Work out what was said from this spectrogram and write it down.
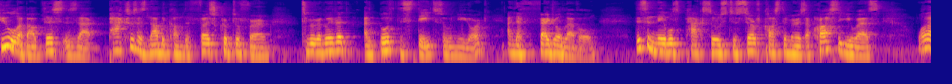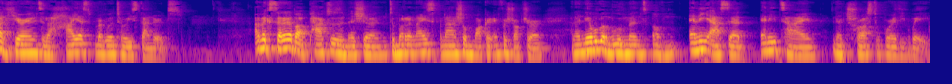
cool about this is that Paxos has now become the first crypto firm to be regulated at both the state, so in New York, and the federal level. This enables Paxos to serve customers across the US while adhering to the highest regulatory standards. I'm excited about Paxos' mission to modernize financial market infrastructure and enable the movement of any asset, anytime, in a trustworthy way.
